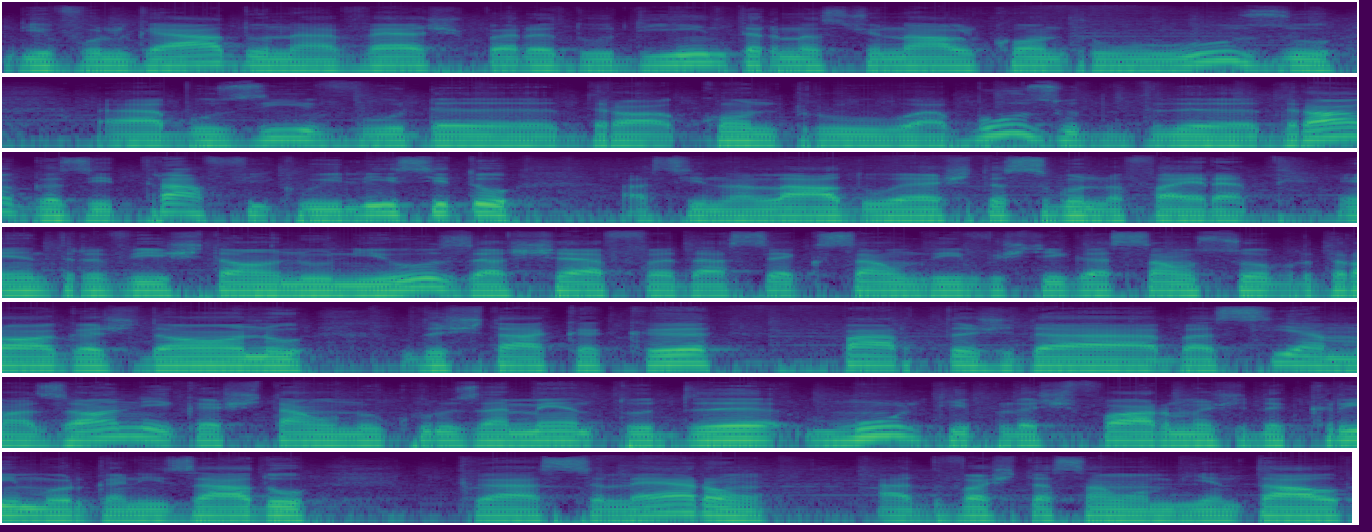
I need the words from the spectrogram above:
divulgado na véspera do Dia Internacional contra o uso abusivo de contra o abuso de drogas e tráfico ilícito, assinalado esta segunda-feira. Em entrevista à ONU News, a chefe da secção de investigação sobre drogas da ONU destaca que partes da bacia amazônica estão no cruzamento de múltiplas formas de crime organizado que aceleram a devastação ambiental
